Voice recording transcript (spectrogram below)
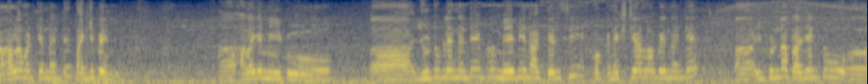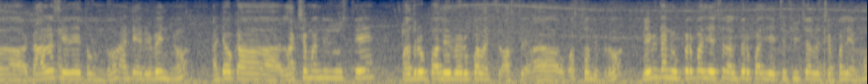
చాలా మటుకు ఏంటంటే తగ్గిపోయింది. అలాగే మీకు యూట్యూబ్లో ఏంటంటే ఇప్పుడు మేబీ నాకు తెలిసి ఒక నెక్స్ట్ ఇయర్ లోపు ఏంటంటే ఇప్పుడున్న ప్రజెంట్ డాలర్స్ ఏదైతే ఉందో అంటే రెవెన్యూ అంటే ఒక లక్ష మంది చూస్తే పది రూపాయలు ఇరవై రూపాయలు వస్తు- వస్తుంది ఇప్పుడు. మేబీ దాన్ని ముప్పై రూపాయలు చేయొచ్చు నలభై రూపాయలు చేయొచ్చు ఫ్యూచర్లో చెప్పలేము.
